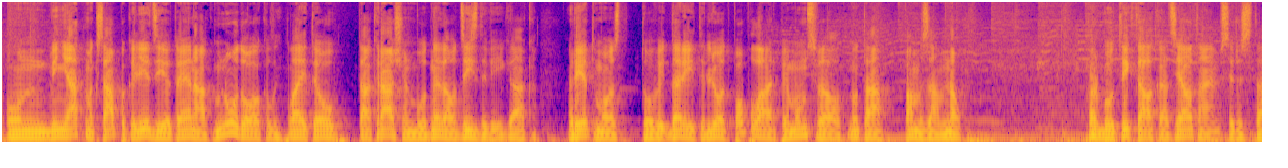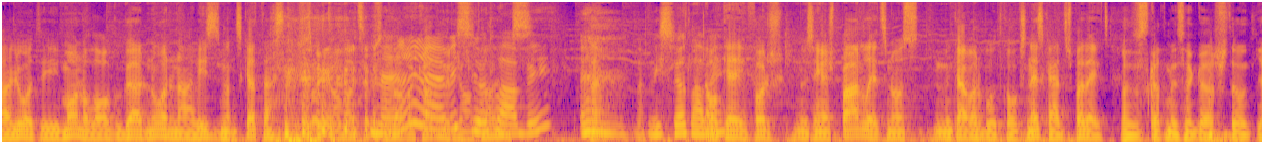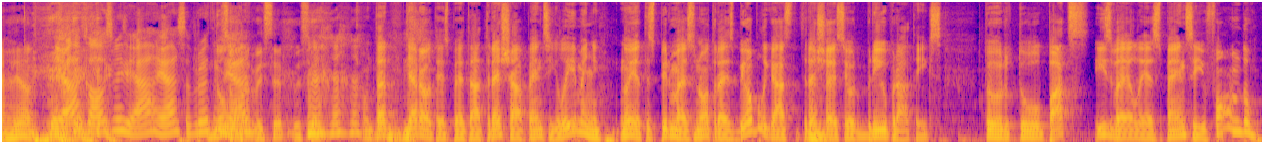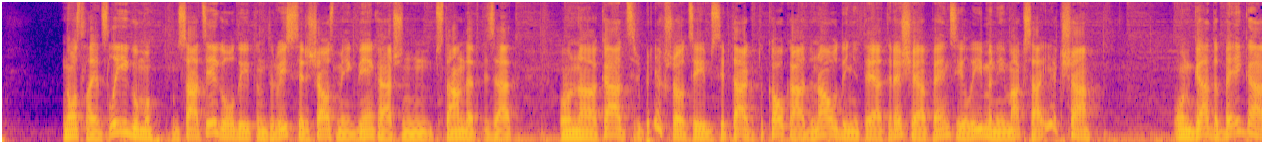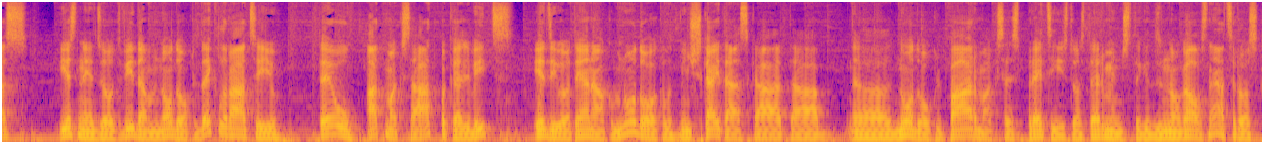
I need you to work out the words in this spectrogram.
un viņi atmaksā atpakaļ iedzīvotāju ienākumu nodokli, lai tev tā krāšana būtu nedaudz izdevīgāka. Rietumos to darīt ir ļoti populāri, pie mums vēl nu, tā pamazām nav. Varbūt tik tālu kāds jautājums ir. Es tā ļoti monologu garu norunāju, visi man skatās. Tas bija kā mācības jā, kādam ir viss ļoti labi. Nē, nē. Viss ļoti labi. ok, forši. Nu, Es vienkārši pārliecinos, nu, kā varbūt kaut kas neskaidrs pateikts. Skatāmies vienkārši tev. Jā, jā. Jā, klausamies, jā, jā saprotam. Nu, jā. Viss ir. Viss ir. Un tad, ķeroties pie tā trešā pensiju līmeņa, nu, ja tas pirmais un otrais bija obligāts, tad trešais jau ir brīvprātīgs. Tur tu pats izvēlies pensiju fondu, noslēdz līgumu un sāc ieguldīt, un tur viss ir šausmīgi vienkārši un standartizēti. Un, uh, kādas ir priekšrocības? Ir tā, ka tu kaut kādu naudu tajā trešajā pensiju līmenī maksā iekšā, un gada beigās, iesniedzot vidam nodokļu deklarāciju, tev atmaksā atpakaļ vids iedzīvotāju ienākumu nodokli. Viņš skaitās kā tā uh, nodokļu pārmaksa. Es precīzi tos terminus tagad no galvas neatceros.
